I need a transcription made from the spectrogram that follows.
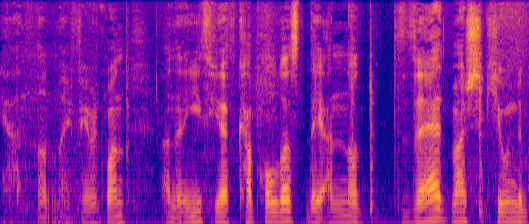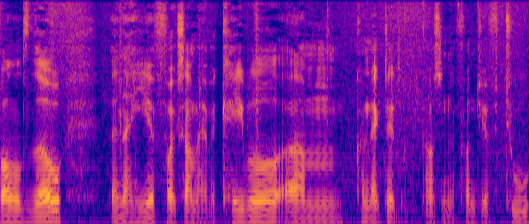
yeah, not my favorite one. Underneath you have cup holders. They are not that much securing the bottles though. Then I here, for example, I have a cable um, connected because in the front you have two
